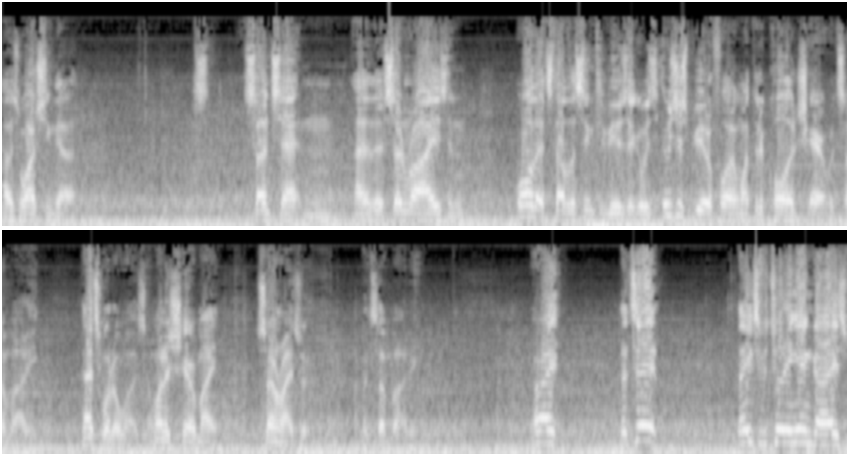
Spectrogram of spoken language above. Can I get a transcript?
I was watching the sunset and uh, the sunrise and all that stuff, listening to music. It was it was just beautiful. I wanted to call and share it with somebody. That's what it was. I want to share my sunrise with, with somebody. All right. That's it. Thanks for tuning in, guys.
